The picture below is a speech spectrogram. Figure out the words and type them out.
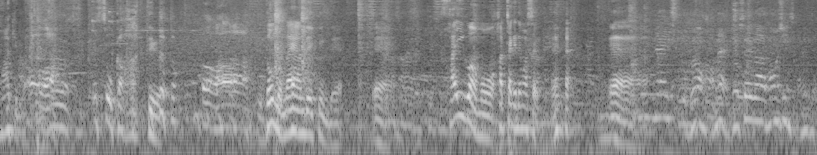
マーキュリーああそうかっていう。ああってどんどん悩んでいくんで、ええ。最後はもうはっちゃけてましたよねえどうなんですかね。女性が楽しいんですかねみたい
